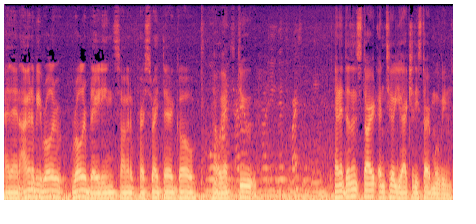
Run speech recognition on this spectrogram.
And then I'm gonna be roller rollerblading, so I'm gonna press right there, go. All we have to do How do you get to bicycle and it doesn't start until you actually start moving.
